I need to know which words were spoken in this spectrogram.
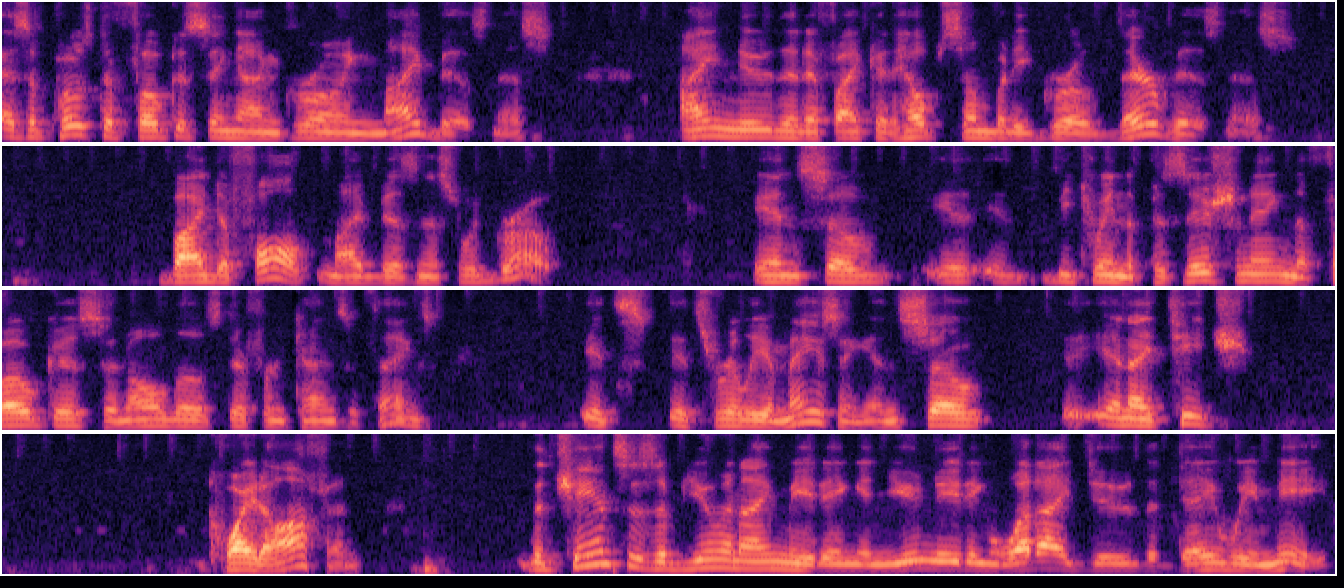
as opposed to focusing on growing my business, I knew that if I could help somebody grow their business, by default, my business would grow. And so, it, it, between the positioning, the focus, and all those different kinds of things, it's it's really amazing. And so, and I teach quite often. The chances of you and I meeting and you needing what I do the day we meet,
